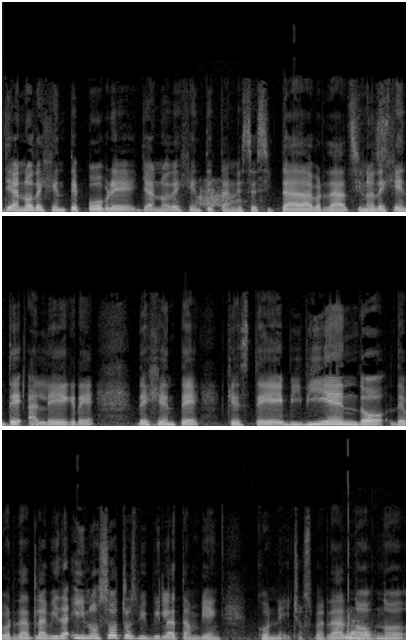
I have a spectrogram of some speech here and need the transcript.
ya no de gente pobre, ya no de gente tan necesitada, ¿verdad? Sino de gente alegre, de gente que esté viviendo de verdad la vida y nosotros vivirla también con ellos, ¿verdad? No, no,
